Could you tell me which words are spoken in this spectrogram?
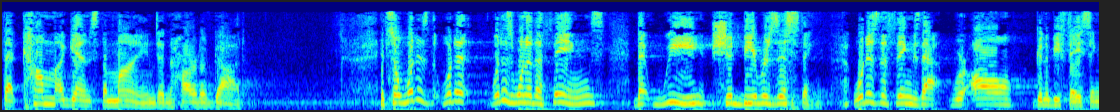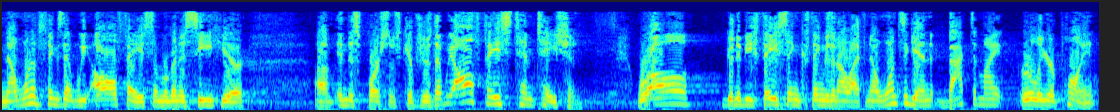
that come against the mind and heart of God. And so what is, what, what is one of the things that we should be resisting? What is the things that we're all going to be facing? Now, one of the things that we all face, and we're going to see here um, in this portion of Scripture, is that we all face temptation. We're all going to be facing things in our life. Now, once again, back to my earlier point,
